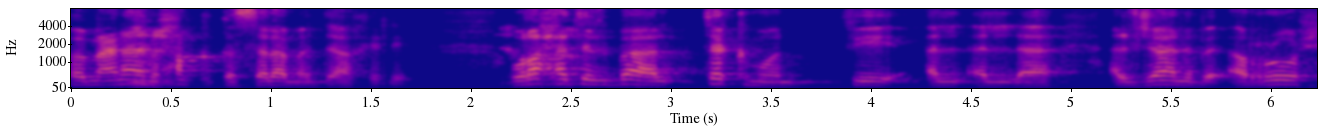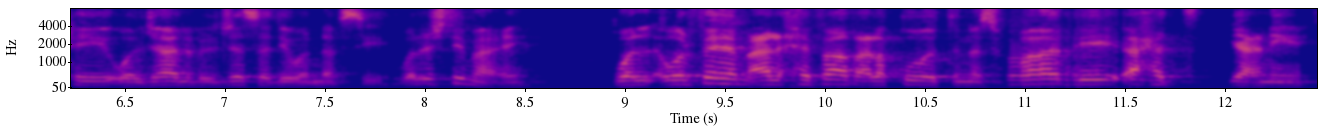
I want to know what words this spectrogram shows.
فمعناه أنه يحقق السلام الداخلي. وراحة البال تكمن في الجانب الروحي والجانب الجسدي والنفسي والاجتماعي. والفهم على الحفاظ على قوة النفس. وهذه أحد يعني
